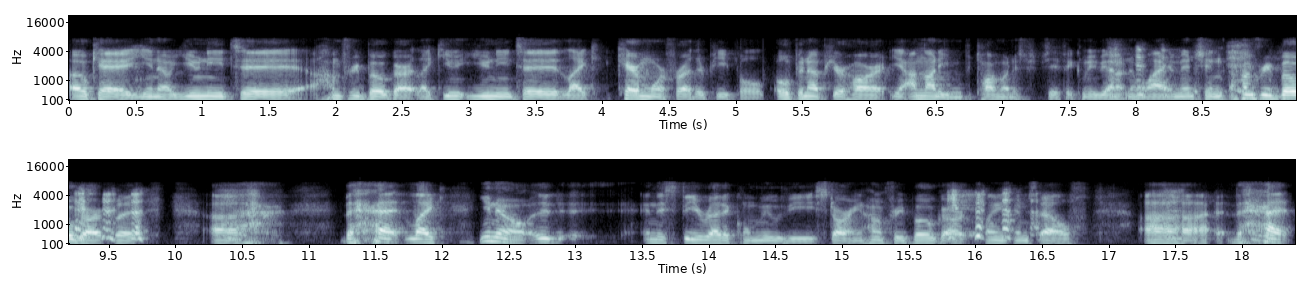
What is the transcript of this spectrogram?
okay, you know, you need to Humphrey Bogart, like you you need to like care more for other people, open up your heart. Yeah, I'm not even talking about a specific movie. I don't know why I mentioned Humphrey Bogart, but uh, that like you know, in this theoretical movie starring Humphrey Bogart playing himself, uh, that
